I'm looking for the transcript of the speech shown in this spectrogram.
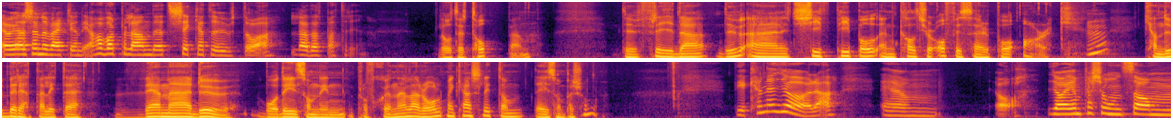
Och jag känner verkligen det. Jag har varit på landet, checkat ut och laddat batterierna. Låter toppen. Du Frida, du är Chief People and Culture Officer på ARK. Mm. Kan du berätta lite, vem är du? Både som din professionella roll, men kanske lite om dig som person. Det kan jag göra. Um, ja, jag är en person som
